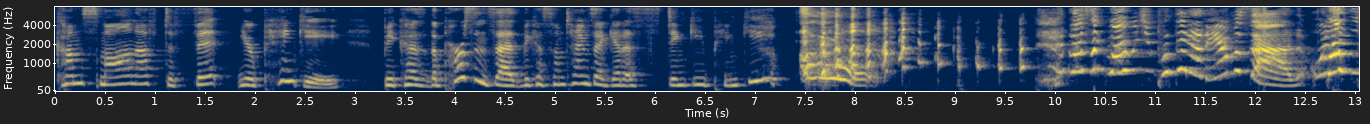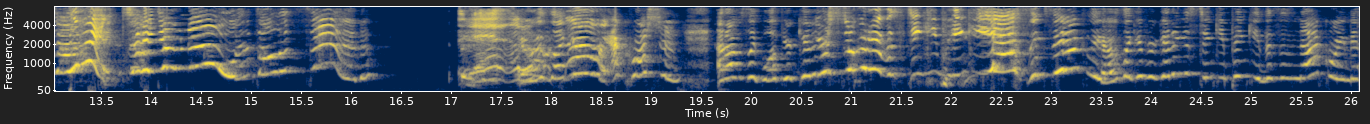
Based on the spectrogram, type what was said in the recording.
come small enough to fit your pinky because the person said because sometimes I get a stinky pinky. Oh. And I was like, why would you put that on Amazon? What? what? I don't know. That's all it said. It was like a, a question, and I was like, "Well, if you're getting, you're still gonna have a stinky pinky." Yes, exactly. I was like, "If you're getting a stinky pinky, this is not going to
